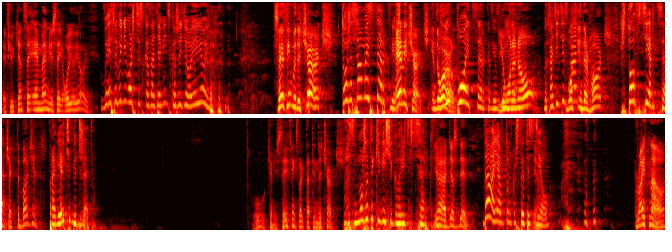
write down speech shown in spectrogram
If you can't say amen, you say oi oi oi. Вы, если вы не можете сказать аминь, скажите ой-ой-ой. Same thing with the church, То же самое с церковью. any church in the world. Любой церковью в You want to мире. know Вы хотите what's in знать, their heart? что в сердце? Check the budget. Проверьте бюджет. Oh, can you say things like that in the church? Разве можно такие вещи говорить в церкви? Yeah, I just did. Да, я только что это сделал. Right now,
